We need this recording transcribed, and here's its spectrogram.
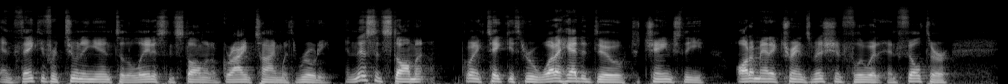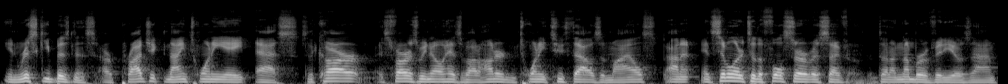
And thank you for tuning in to the latest installment of Grime Time with Rudy. In this installment, I'm going to take you through what I had to do to change the automatic transmission fluid and filter in Risky Business, our Project 928S. So the car, as far as we know, has about 122,000 miles on it. And similar to the full service I've done a number of videos on,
